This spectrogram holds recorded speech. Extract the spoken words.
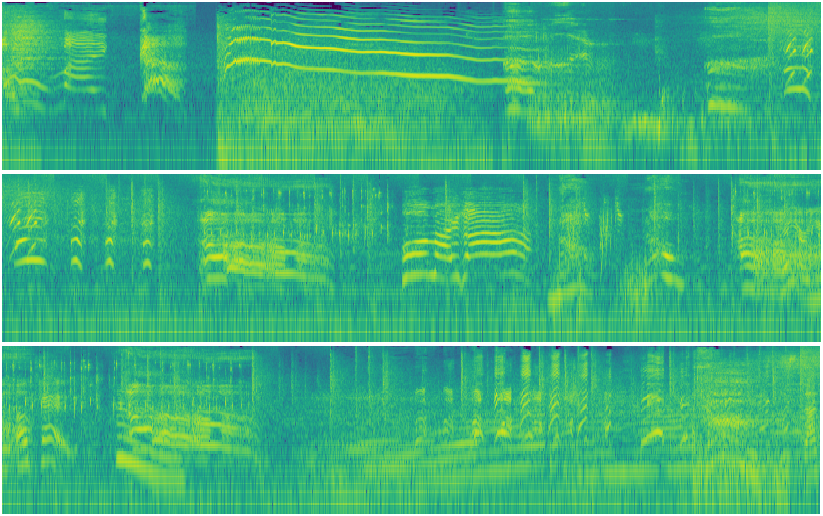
oh my god! Oh okay? Ah. Is that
